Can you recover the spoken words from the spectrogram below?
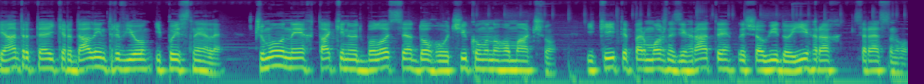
і Undertaker дали інтерв'ю і пояснили, чому у них так і не відбулося довгоочікуваного матчу, який тепер можна зіграти лише у відеоіграх з ресингу.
